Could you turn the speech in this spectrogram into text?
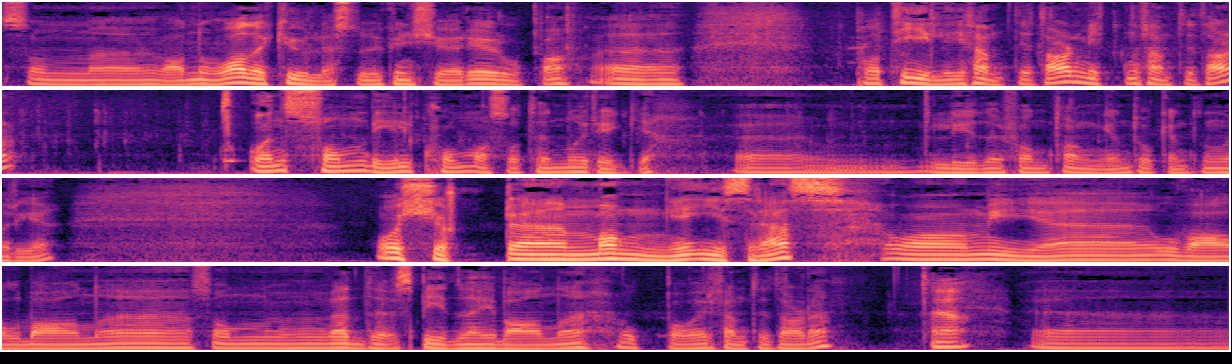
som uh, var noe av det kuleste du kunne kjøre i Europa. eh, på tidlig 50-tall, midten 50-tall. Og en sånn bil kom også til Norge. Eh, Lyder von Tangen tok den til Norge. Og kjørte mange israce og mye ovalbane, sånn speedwaybane oppover 50-tallet. Ja. Eh,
